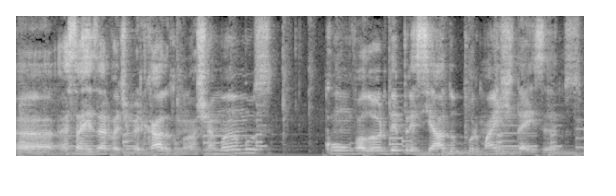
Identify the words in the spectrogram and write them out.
uh, essa reserva de mercado, como nós chamamos, com um valor depreciado por mais de 10 anos.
